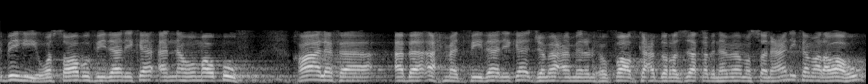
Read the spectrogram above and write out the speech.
به والصواب في ذلك أنه موقوف. خالف أبا أحمد في ذلك جماعة من الحفاظ كعبد الرزاق بن همام الصنعاني كما رواه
